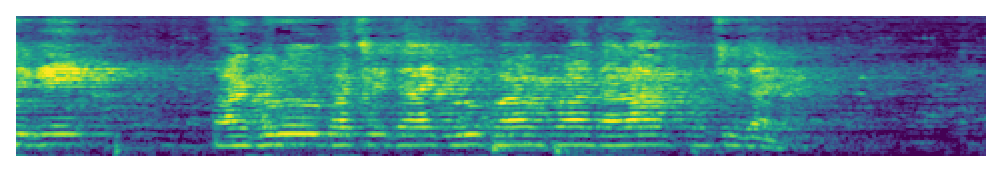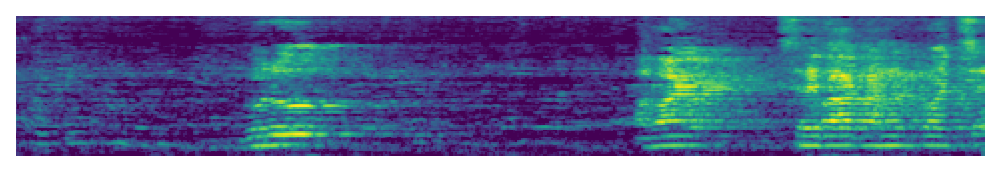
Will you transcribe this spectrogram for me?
থেকে তার গুরু কাছে যায়, গুরু পরম্পরা দ্বারা পৌঁছে যায়। গুরু আমার সেবা গ্রহণ করছে,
